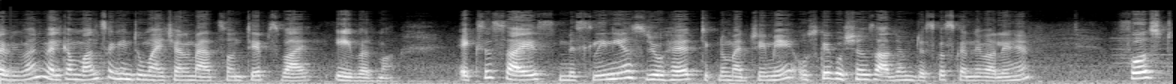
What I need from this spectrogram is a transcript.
everyone, welcome once again to my channel Maths on Tips by A Verma. Exercise miscellaneous जो है टिक्नोमेट्री में उसके क्वेश्चंस आज हम डिस्कस करने वाले हैं. फ़र्स्ट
